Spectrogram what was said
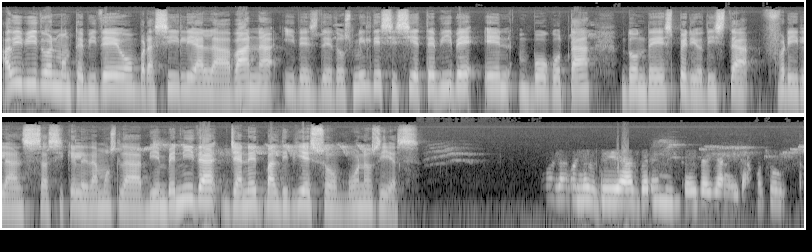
Ha vivido en Montevideo, Brasilia, La Habana y desde 2017 vive en Bogotá, donde es periodista freelance. Así que le damos la bienvenida. Janet Valdivieso, buenos días. Hola, buenos días, Berenice y Deyanira. Mucho gusto.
